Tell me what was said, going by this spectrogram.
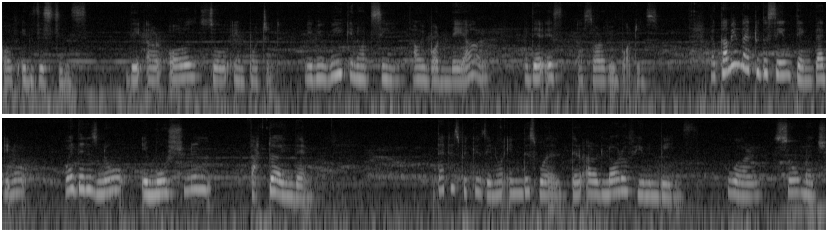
of existence. They are all so important. Maybe we cannot see how important they are but there is a sort of importance. Now coming back to the same thing that you know where there is no emotional factor in them that is because you know in this world there are a lot of human beings who are so much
